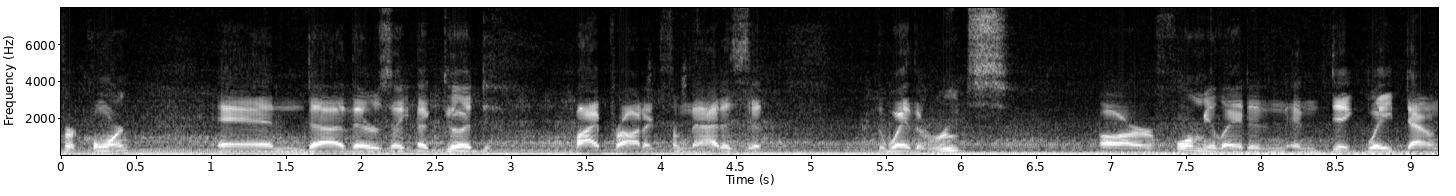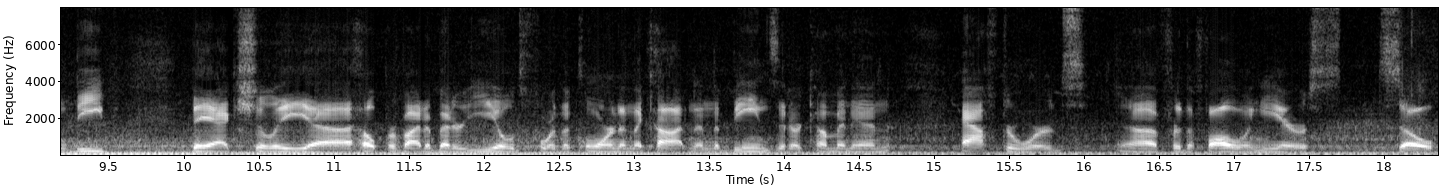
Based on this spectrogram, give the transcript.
for corn. And uh, there's a, a good byproduct from that is that the way the roots are formulated and, and dig way down deep, they actually uh, help provide a better yield for the corn and the cotton and the beans that are coming in afterwards uh, for the following years. So,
